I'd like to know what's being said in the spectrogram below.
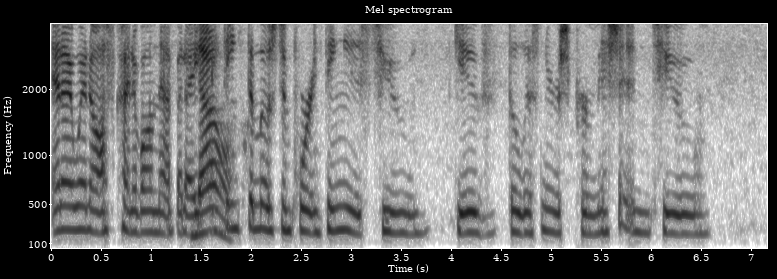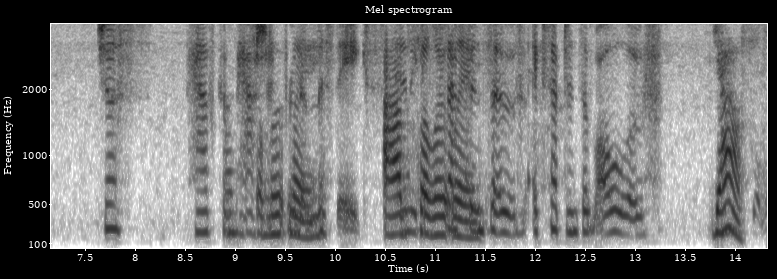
and I went off kind of on that, but I, no. I think the most important thing is to give the listeners permission to just have compassion Absolutely. for the mistakes Absolutely. and acceptance of acceptance of all of yes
